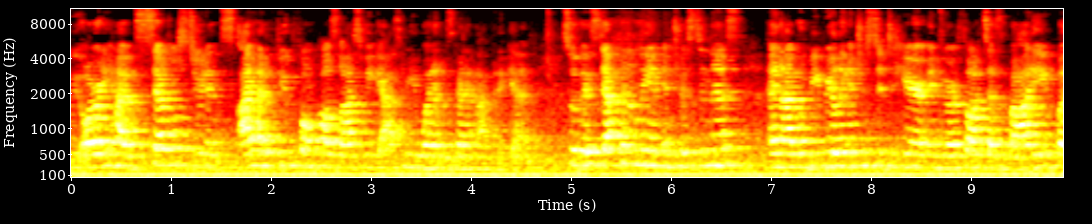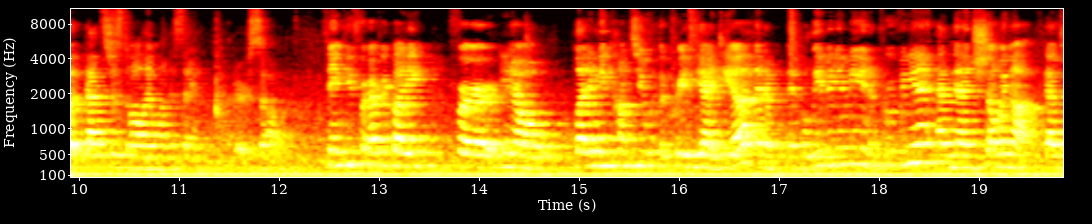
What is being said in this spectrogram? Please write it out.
We already had several students, I had a few phone calls last week asking me when it was going to happen again. So there's definitely an interest in this, and I would be really interested to hear in your thoughts as a body, but that's just all I want to say in the matter. So thank you for everybody for, you know, letting me come to you with a crazy idea and, and believing in me and approving it and then showing up. That's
